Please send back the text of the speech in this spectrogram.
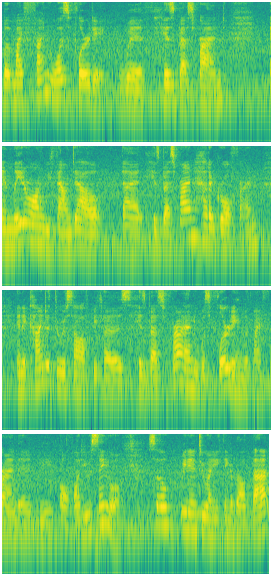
but my friend was flirting with his best friend, and later on we found out that his best friend had a girlfriend and it kind of threw us off because his best friend was flirting with my friend and we all thought he was single. So we didn't do anything about that.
